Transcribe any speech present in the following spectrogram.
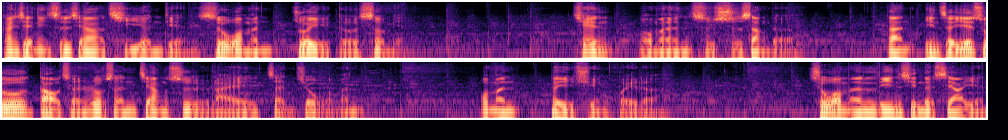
感谢你赐下奇恩典，使我们罪得赦免。前我们是失上的，但因着耶稣道成肉身降世来拯救我们，我们被寻回了，使我们灵性的瞎眼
